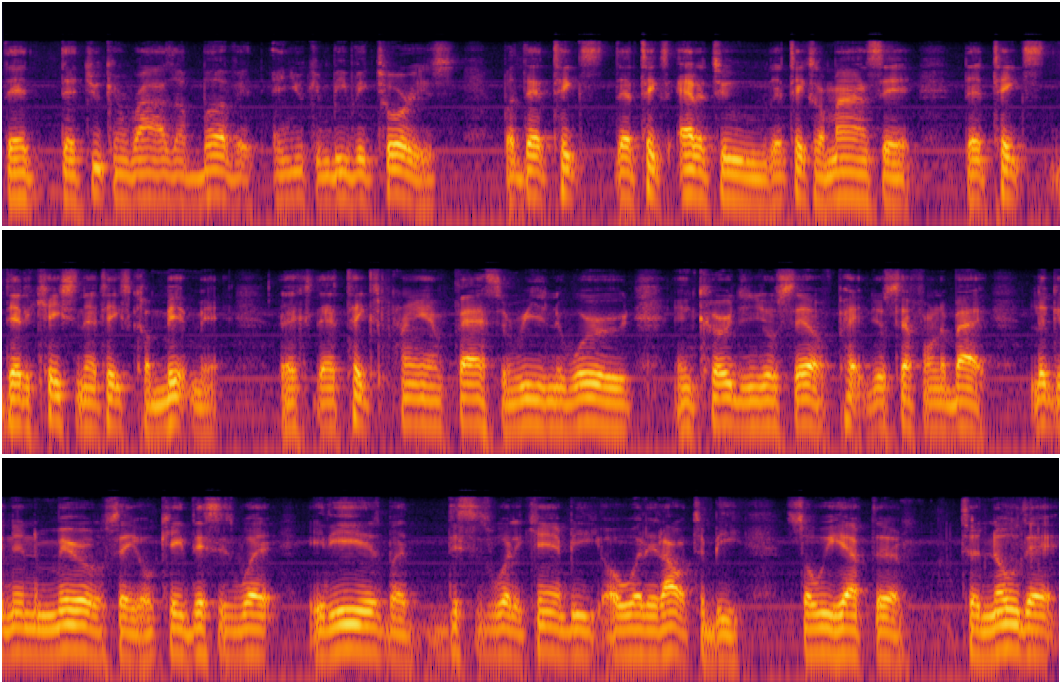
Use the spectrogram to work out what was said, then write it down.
that that you can rise above it and you can be victorious. But that takes that takes attitude, that takes a mindset, that takes dedication, that takes commitment. That, that takes praying fast and reading the word, encouraging yourself, patting yourself on the back, looking in the mirror, say, okay, this is what it is, but this is what it can be or what it ought to be. So we have to to know that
